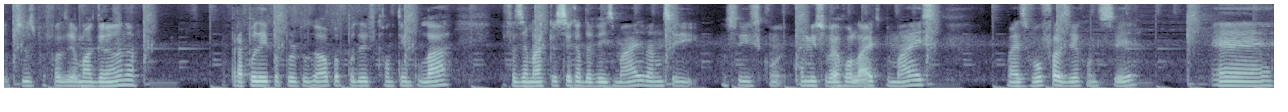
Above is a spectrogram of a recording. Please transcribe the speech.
eu preciso para fazer uma grana para poder ir para Portugal, para poder ficar um tempo lá e fazer a marca crescer cada vez mais, mas não sei, não sei como isso vai rolar e tudo mais, mas vou fazer acontecer. É,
